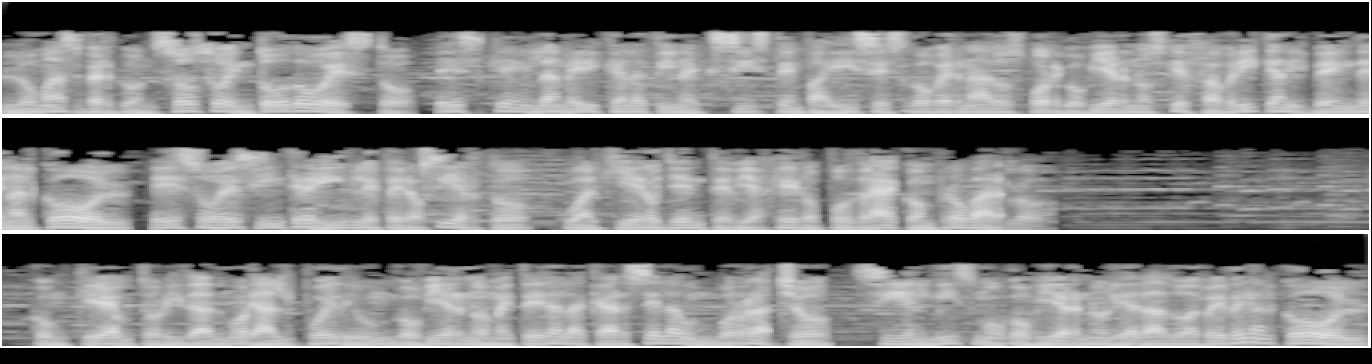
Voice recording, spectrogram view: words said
Lo más vergonzoso en todo esto, es que en la América Latina existen países gobernados por gobiernos que fabrican y venden alcohol, eso es increíble pero cierto, cualquier oyente viajero podrá comprobarlo. ¿Con qué autoridad moral puede un gobierno meter a la cárcel a un borracho, si el mismo gobierno le ha dado a beber alcohol?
